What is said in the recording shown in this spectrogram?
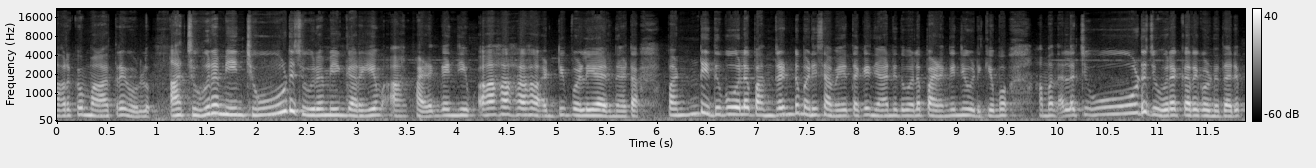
അവർക്കും മാത്രമേ ഉള്ളൂ. ആ ചൂരമീൻ ചൂട് ചൂരമീൻ കറിയും ആ പഴങ്കഞ്ഞിയും ആഹാ അടിപൊളിയായിരുന്നു കേട്ടോ. പണ്ട് ഇതുപോലെ പന്ത്രണ്ട് മണി സമയത്തൊക്കെ ഞാൻ ഇതുപോലെ പഴങ്കഞ്ഞി കുടിക്കുമ്പോൾ അമ്മ നല്ല ചൂട് ചൂരക്കറി കൊണ്ടുതരും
